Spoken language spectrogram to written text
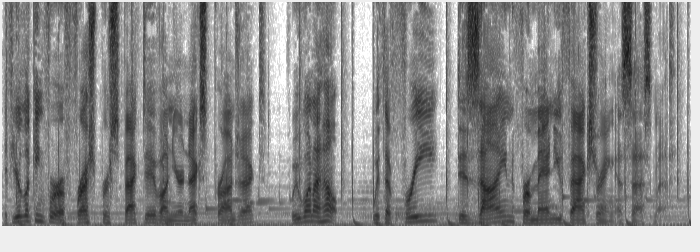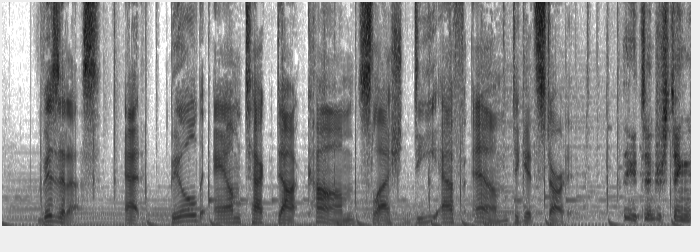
If you're looking for a fresh perspective on your next project, we want to help with a free Design for Manufacturing assessment. Visit us at buildamtech.com slash DFM to get started. I think it's interesting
